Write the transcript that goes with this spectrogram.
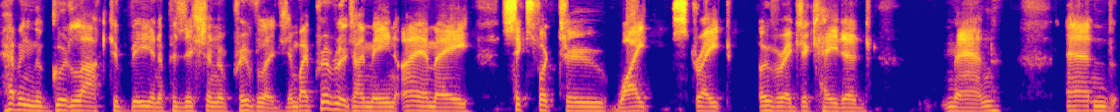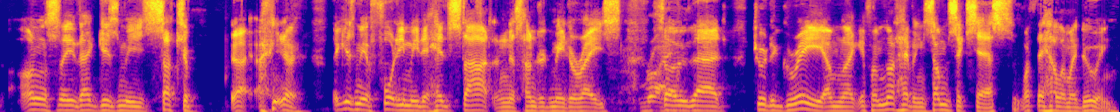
having the good luck to be in a position of privilege. And by privilege, I mean I am a six foot two, white, straight, overeducated man. And honestly, that gives me such a uh, you know, that gives me a 40 meter head start in this 100 meter race. Right. So that to a degree, I'm like, if I'm not having some success, what the hell am I doing?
